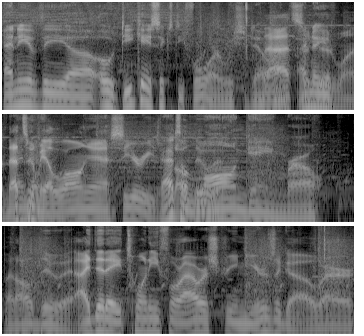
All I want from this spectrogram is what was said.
Any of the uh, oh DK64 we should do. That's a good one. That's gonna be a long ass series. That's a do it. long game, bro. but I'll do it. I did a 24 hour stream years ago where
